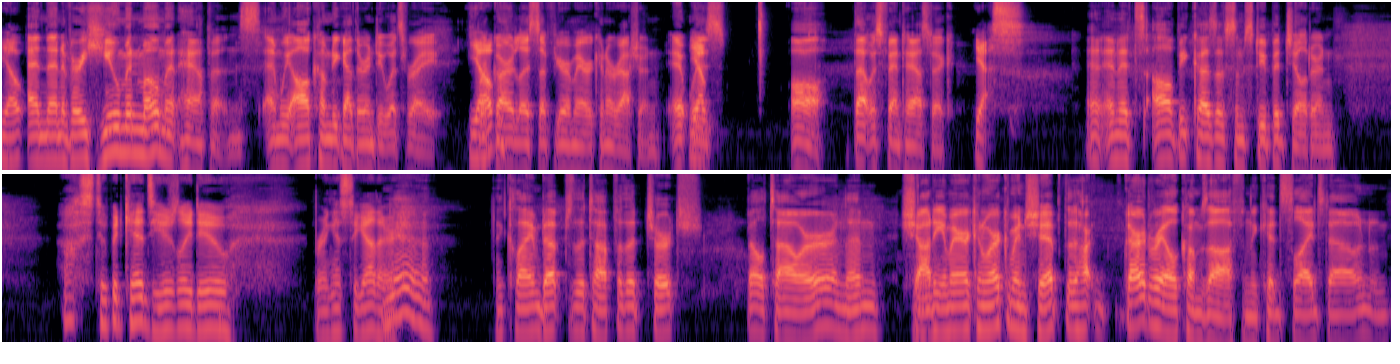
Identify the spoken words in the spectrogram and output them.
Yep. And then a very human moment happens, and we all come together and do what's right, Yep. regardless if you're American or Russian. It Yep. was, oh, that was fantastic. Yes. And, and it's all because of some stupid children. Oh, stupid kids usually do bring us together. Yeah. They climbed up to the top of the church bell tower, and then shoddy American workmanship, the guardrail comes off, and the kid slides down and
